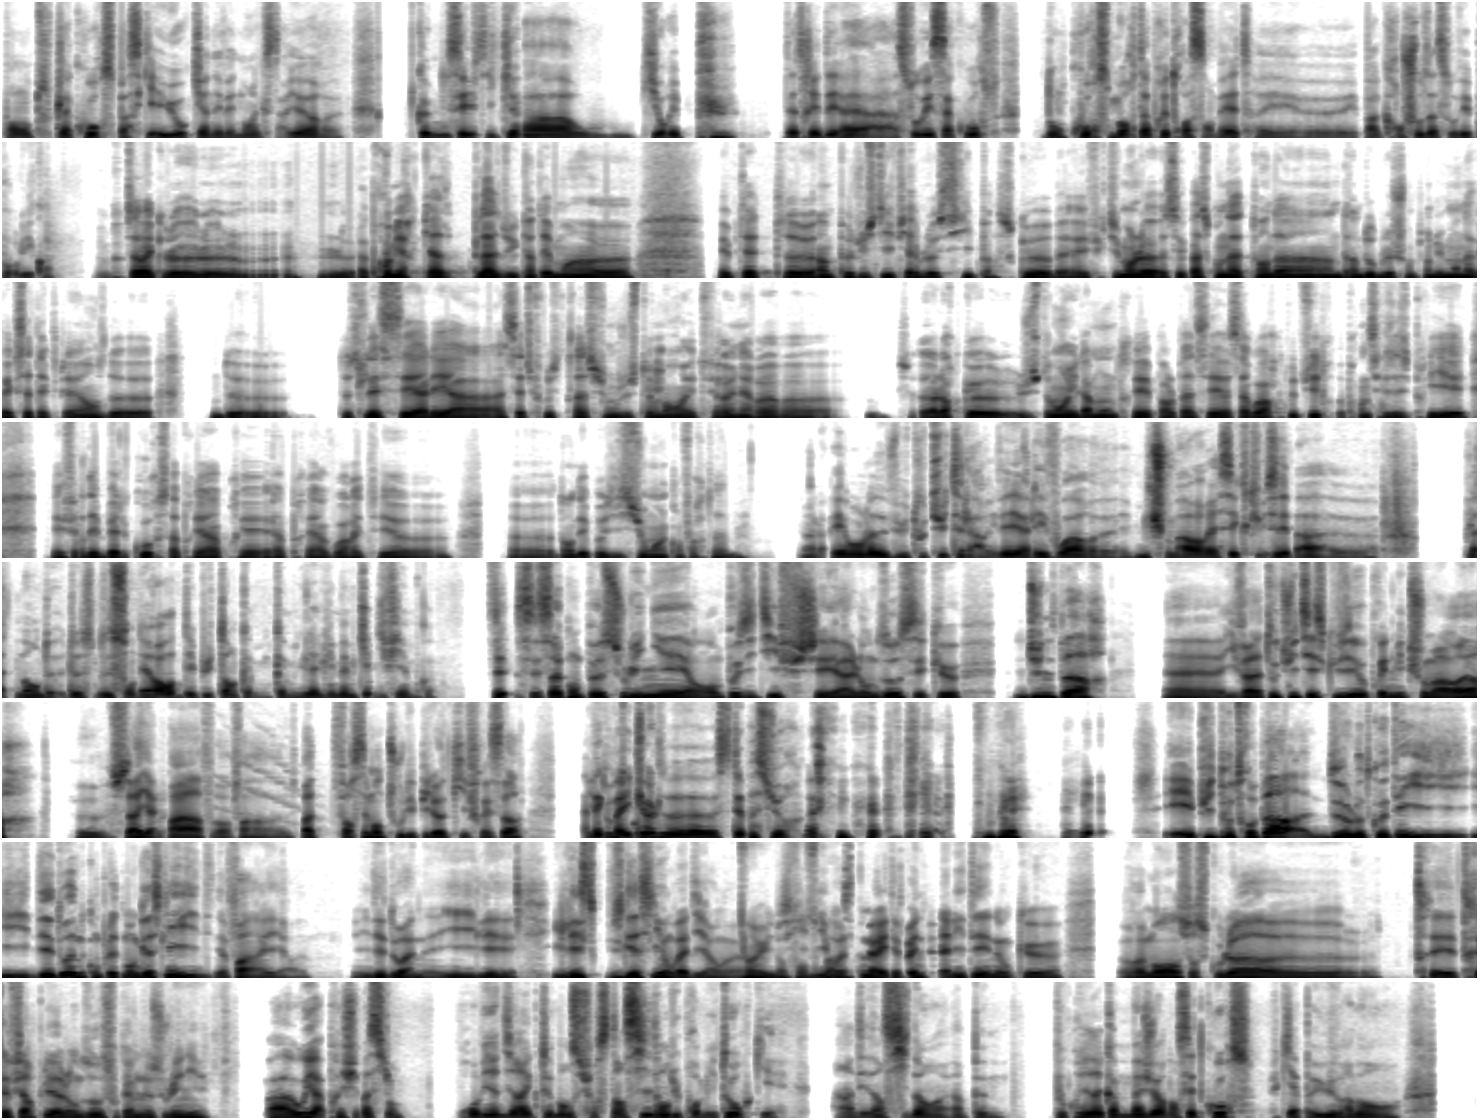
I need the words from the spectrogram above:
pendant toute la course parce qu'il n'y a eu aucun événement extérieur, comme une safety car ou qui aurait pu peut-être aider à, sauver sa course. Donc course morte après 300 mètres et, et pas grand-chose à sauver pour lui. Quoi. C'est vrai que le, le- le- la première case, place du quintémoin euh, est peut-être euh, un peu justifiable aussi parce que, bah, effectivement, le- c'est pas ce qu'on attend d'un d'un double champion du monde avec cette expérience de, de, de se laisser aller à, à cette frustration justement et de faire une erreur. euh, alors que justement, il a montré par le passé savoir tout de suite reprendre ses esprits et, et faire des belles courses après, après, après avoir été euh, euh, dans des positions inconfortables. Voilà. Et on l'a vu tout de suite à l'arrivée, aller voir euh, Mick Schumacher et s'excuser bah, euh, platement de, de- de son erreur de débutant, comme, comme il l'a lui-même qualifié. Quoi. C'est ça qu'on peut souligner en positif chez Alonso, c'est que d'une part, euh, il va tout de suite s'excuser auprès de Mick Schumacher. Euh, ça, il n'y a pas, enfin, pas forcément tous les pilotes qui feraient ça. Avec Michael, c'était pas sûr. Et puis d'autre part, de l'autre côté, il, il dédouane complètement Gasly. Il- enfin, il, il dédouane. Il, est, il excuse Gasly, on va dire. Ouais, il l'enfonce dit, pas. moi, ça ne méritait pas une pénalité. Donc, euh, vraiment, sur ce coup-là, euh, très, très fair play à Alonso, il faut quand même le souligner. bah oui, après, je sais pas si on revient directement sur cet incident du premier tour, qui est un des incidents un peu, un peu considéré comme majeur dans cette course, vu qu'il n'y a pas eu vraiment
